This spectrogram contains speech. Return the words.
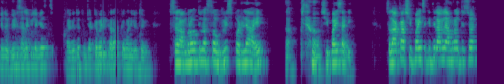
घेतोय बीड झालं की लगेच घेतोय तुमच्या कमेंट करा. कमेंट घेतोय सर अमरावतीला सव्वीस पडल्या आहेत. शिपाईसाठी. चला आकाश शिपाईचं किती लागले अमरावतीचं?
